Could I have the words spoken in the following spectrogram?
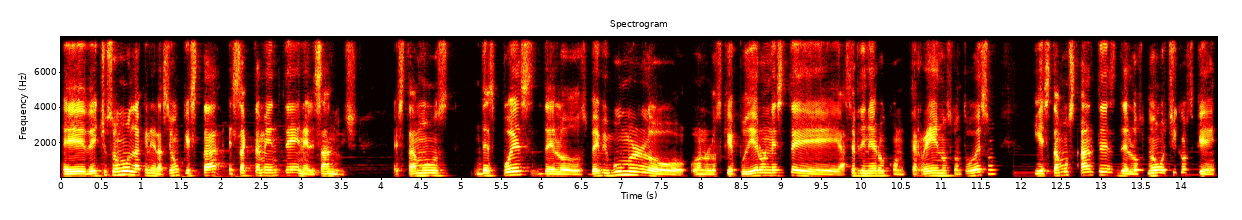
Eh, de hecho, somos la generación que está exactamente en el sándwich. Estamos después de los baby boomers o, los que pudieron este, hacer dinero con terrenos, con todo eso, y estamos antes de los nuevos chicos que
